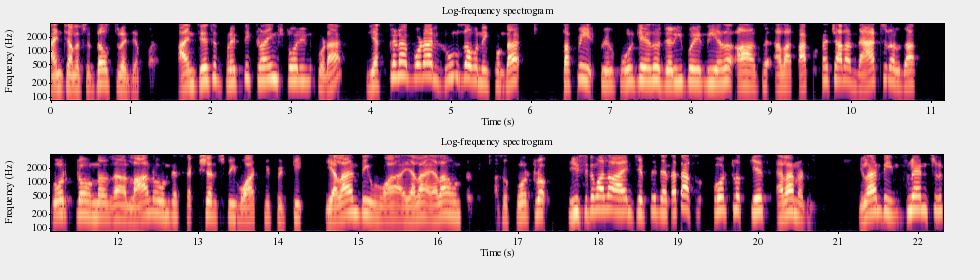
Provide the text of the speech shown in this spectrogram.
ఆయన చాలా సిద్ధవస్తుడని చెప్పాలి. ఆయన చేసే ప్రతి క్రైమ్ స్టోరీని కూడా ఎక్కడా కూడా లూజ్ అవ్వనీయకుండా తప్పి ఊరికే ఏదో జరిగిపోయింది ఏదో అలా కాకుండా చాలా న్యాచురల్గా కోర్టులో ఉన్న లాలో ఉండే సెక్షన్స్ని వాటిని పెట్టి ఎలాంటి ఎలా ఎలా ఉంటుంది? అసలు కోర్టులో ఈ సినిమాలో ఆయన చెప్పింది ఏంటంటే అసలు కోర్టులో కేసు ఎలా నడుస్తుంది? ఇలాంటి ఇన్ఫ్లుయెన్స్డ్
